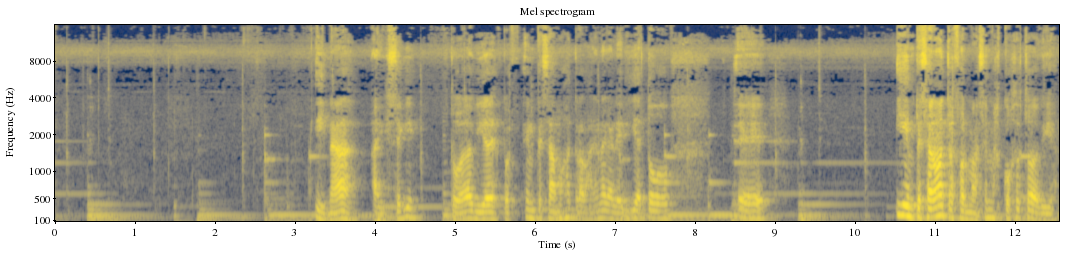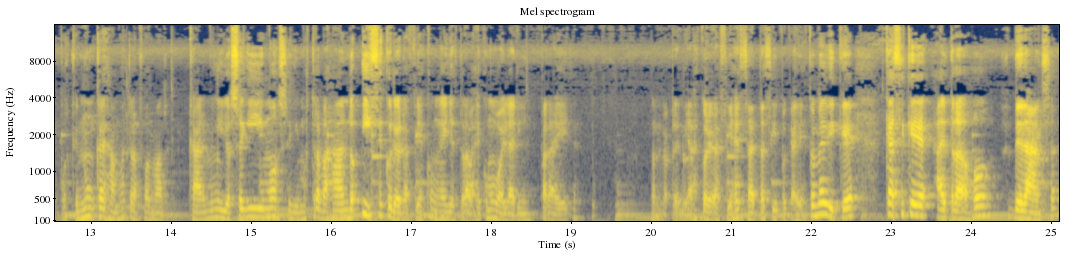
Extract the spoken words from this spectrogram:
Y nada, ahí seguí. Toda la vida después empezamos a trabajar en la galería, todo. Eh, y empezaron a transformarse más cosas todavía, porque nunca dejamos de transformar. Carmen y yo seguimos, seguimos trabajando. Hice coreografías con ella, trabajé como bailarín para ella, donde me aprendía las coreografías exactas, sí, porque ahí después me dediqué casi que al trabajo de danza.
